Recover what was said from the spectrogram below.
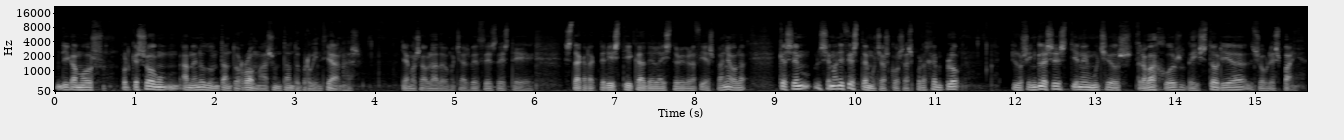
digamos, porque son a menudo un tanto romas, un tanto provincianas. Ya hemos hablado muchas veces de este, esta característica de la historiografía española, que se, se, manifiesta en muchas cosas. Por ejemplo, los ingleses tienen muchos trabajos de historia sobre España.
